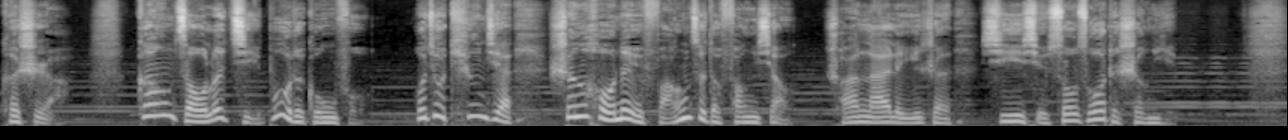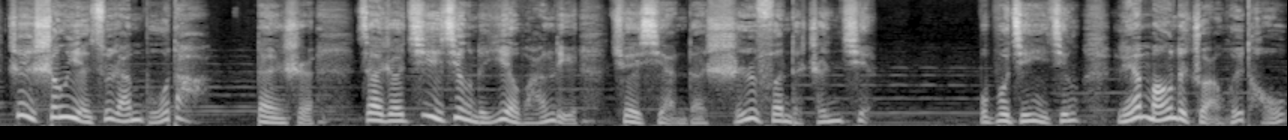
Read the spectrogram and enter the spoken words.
可是啊，刚走了几步的功夫，我就听见身后那房子的方向传来了一阵悉悉嗦嗦的声音。这声音虽然不大，但是在这寂静的夜晚里，却显得十分的真切。我不禁一惊，连忙的转回头，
